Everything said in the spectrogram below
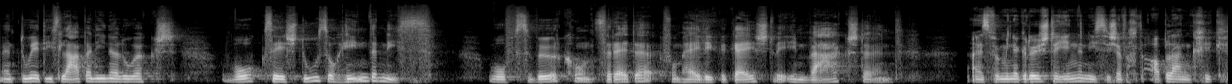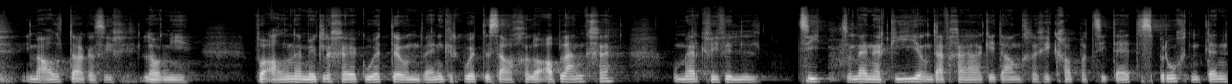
Wenn du in dein Leben hineinschaust, wo siehst du so Hindernisse, wo aufs Wirken und das Reden vom Heiligen Geist wie im Weg stehen? Eines meiner grössten Hindernisse ist einfach die Ablenkung im Alltag. Also ich lasse mich von allen möglichen guten und weniger guten Sachen ablenken und merke, wie viel Zeit und Energie und einfach auch gedankliche Kapazität es braucht. Und dann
